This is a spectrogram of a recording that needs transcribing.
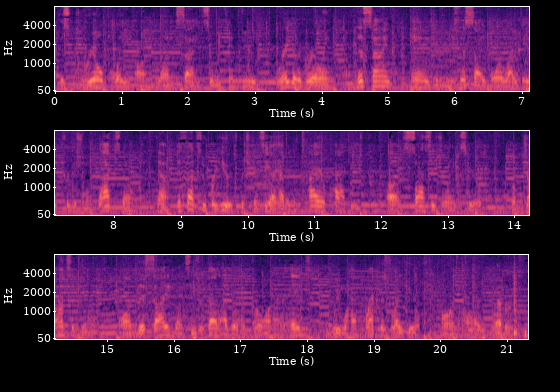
this grill plate on one side so we can do regular grilling on this side and we can use this side more like a traditional Blackstone. Now, it's not super huge, but you can see I have an entire package of sausage links here from Johnsonville on this side. Once these are done, I'll go ahead and throw on our eggs, and we will have breakfast right here on our Weber Q.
